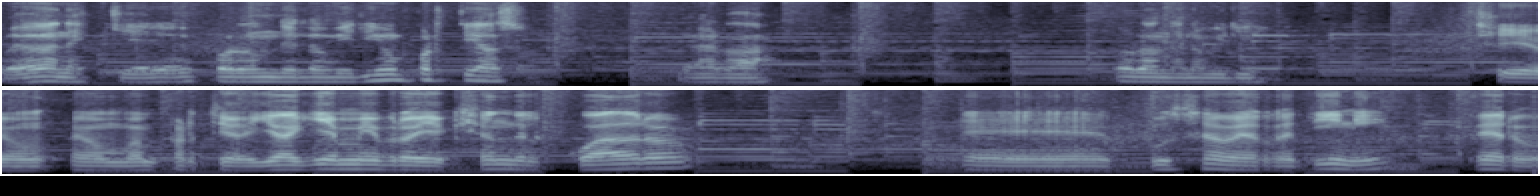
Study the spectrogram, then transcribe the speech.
Weón, es que por donde lo miré un partidazo, de verdad. Por donde lo miré. Sí, es un, buen partido. Yo aquí en mi proyección del cuadro eh, puse a Berretini, pero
